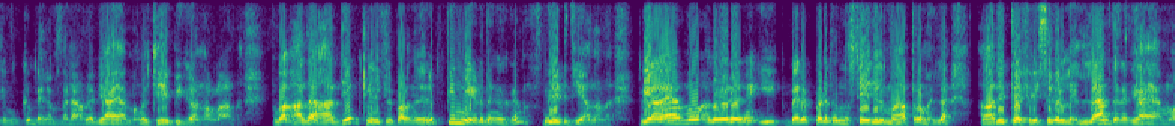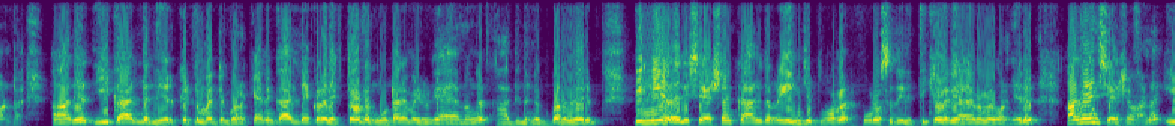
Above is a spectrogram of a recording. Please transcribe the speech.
നിങ്ങൾക്ക് ബലം വരാനുള്ള വ്യായാമങ്ങൾ ചെയ്യിപ്പിക്കുക എന്നുള്ളതാണ്. അപ്പോൾ അത് ആദ്യം ക്ലിനിക്കിൽ പറഞ്ഞു തരും പിന്നീട് നിങ്ങൾക്ക് വീട്ടിൽ ചെയ്യാവുന്നതാണ്. വ്യായാമം അതുപോലെ തന്നെ ഈ ബലപ്പെടുത്തുന്ന സ്റ്റേജിൽ മാത്രമല്ല ആദ്യത്തെ ഫേസുകളിലെല്ലാം തന്നെ വ്യായാമമുണ്ട്. ആദ്യം ഈ കാലിന്റെ നീർക്കെട്ടും മറ്റും കുറയ്ക്കാനും കാലിലേക്കുള്ള രക്തോട്ടം കൂട്ടാനും വേണ്ടിയുള്ള വ്യായാമങ്ങൾ ആദ്യം നിങ്ങൾക്ക് പറഞ്ഞു തരും പിന്നീട് അതിനുശേഷം കാലിന്റെ റേഞ്ച് പൂർണ പൂർവസ്ഥിതിയിൽ എത്തിക്കാനുള്ള വ്യായാമങ്ങൾ പറഞ്ഞു തരും അതിനുശേഷമാണ് ഈ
